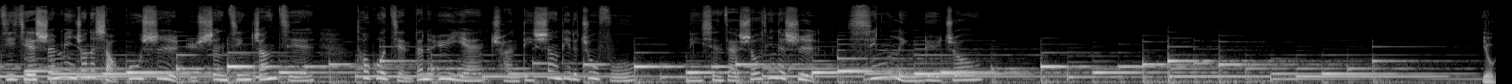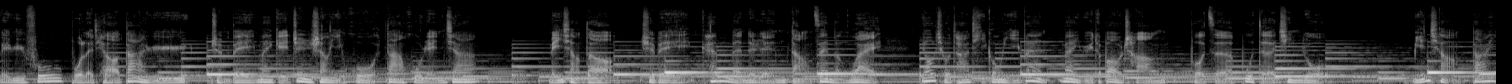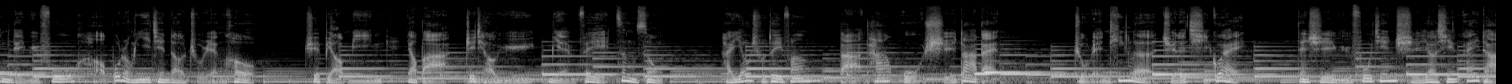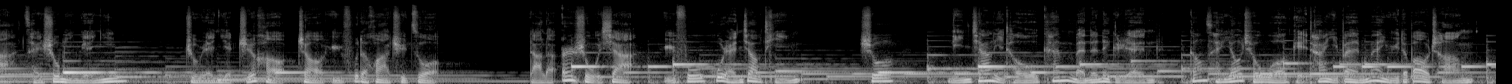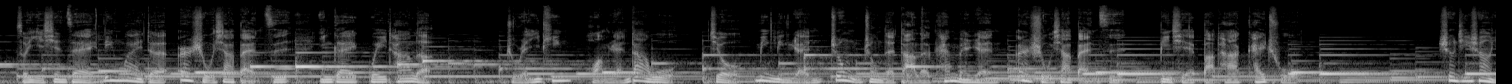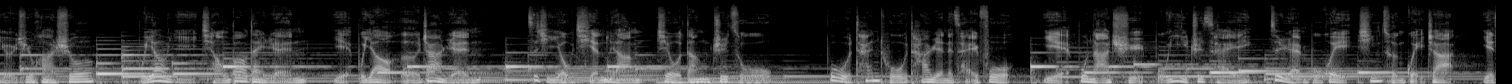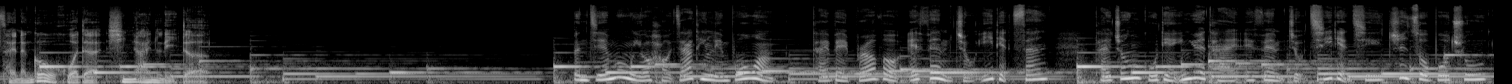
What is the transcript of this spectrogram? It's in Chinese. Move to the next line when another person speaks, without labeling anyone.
集结生命中的小故事与圣经章节，透过简单的寓言传递上帝的祝福。您现在收听的是《心灵绿洲》。
有个渔夫捕了条大鱼，准备卖给镇上一户大户人家，没想到却被看门的人挡在门外，要求他提供一半卖鱼的报偿，否则不得进入。勉强答应的渔夫，好不容易见到主人后，却表明要把这条鱼免费赠送，还要求对方打他五十大板。主人听了觉得奇怪。但是渔夫坚持要先挨打才说明原因，主人也只好照渔夫的话去做。打了二十五下，渔夫忽然叫停，说：“您家里头看门的那个人，刚才要求我给他一半卖鱼的报偿，所以现在另外的二十五下板子应该归他了。”主人一听，恍然大悟，就命令人重重地打了看门人二十五下板子。并且把他开除。圣经上有一句话说：“不要以强暴待人，也不要讹诈人。自己有钱粮就当知足，不贪图他人的财富，也不拿取不义之财，自然不会心存诡诈，也才能够活得心安理得。”
本节目由好家庭联播网、台北 Bravo FM 九一点三。台中古典音乐台 FM 九七点七制作播出。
